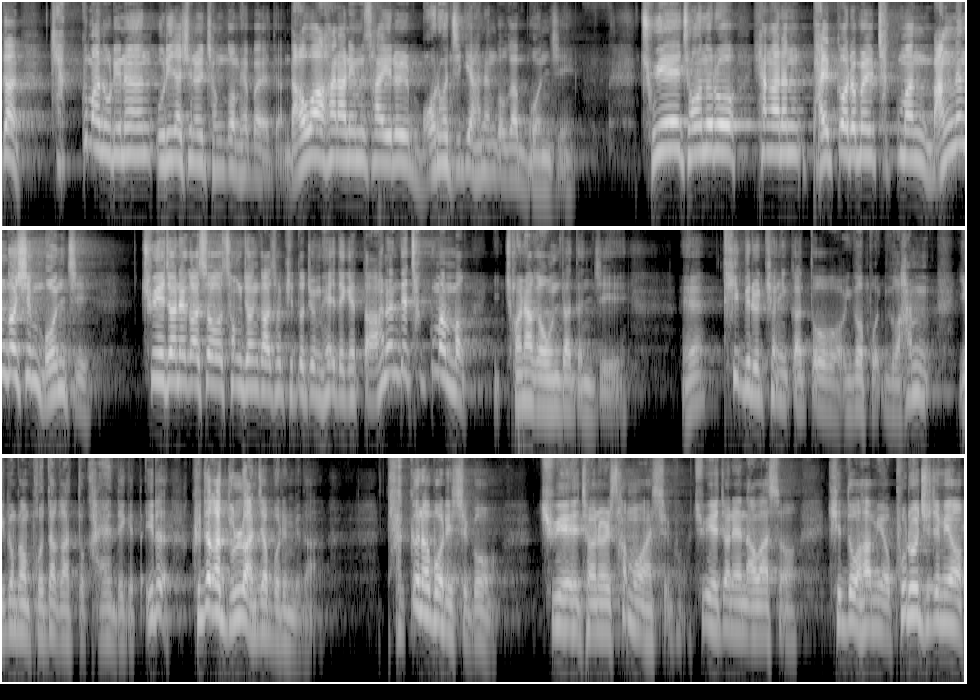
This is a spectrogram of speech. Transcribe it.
그러니까 자꾸만 우리는 우리 자신을 점검해 봐야 돼요. 나와 하나님 사이를 멀어지게 하는 거가 뭔지, 주의 전으로 향하는 발걸음을 자꾸만 막는 것이 뭔지, 주의 전에 가서 성전 가서 기도 좀 해야 되겠다 하는데 자꾸만 막 전화가 온다든지, 예? TV를 켜니까 또 이거 이거 한 이것만 보다가 또 가야 되겠다. 이러 그러다가 눌러 앉아 버립니다. 다 끊어 버리시고 주의 전을 사모하시고 주의 전에 나와서 기도하며 부르짖으며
